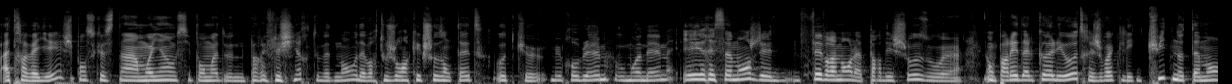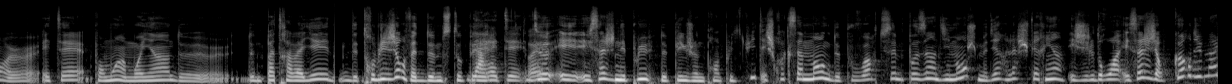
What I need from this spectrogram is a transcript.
à travailler. Je pense que c'était un moyen aussi pour moi de ne pas réfléchir tout bêtement ou d'avoir toujours quelque chose en tête autre que mes problèmes ou moi-même. Et récemment, j'ai fait vraiment la part des choses où euh, on parlait d'alcool et autres, et je vois que les cuites notamment euh, étaient pour moi un moyen de, de ne pas travailler, d'être obligé en fait de me stopper. D'arrêter. ouais. De- et, et ça, je n'ai plus depuis que je ne prends plus de cuite. Et je crois que ça me manque de pouvoir, tu sais, me poser un dimanche, me dire là, je fais rien. Et j'ai le droit. Et ça, j'ai encore du mal,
